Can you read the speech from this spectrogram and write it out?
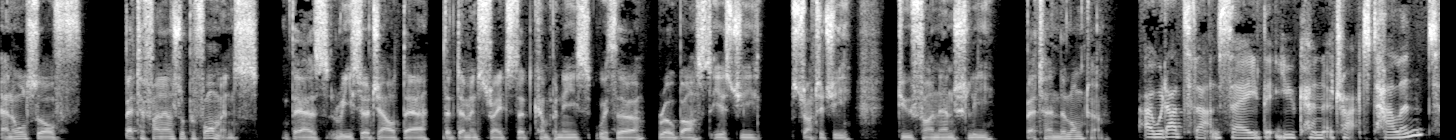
and also of better financial performance. There's research out there that demonstrates that companies with a robust ESG strategy do financially better in the long term. I would add to that and say that you can attract talent.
